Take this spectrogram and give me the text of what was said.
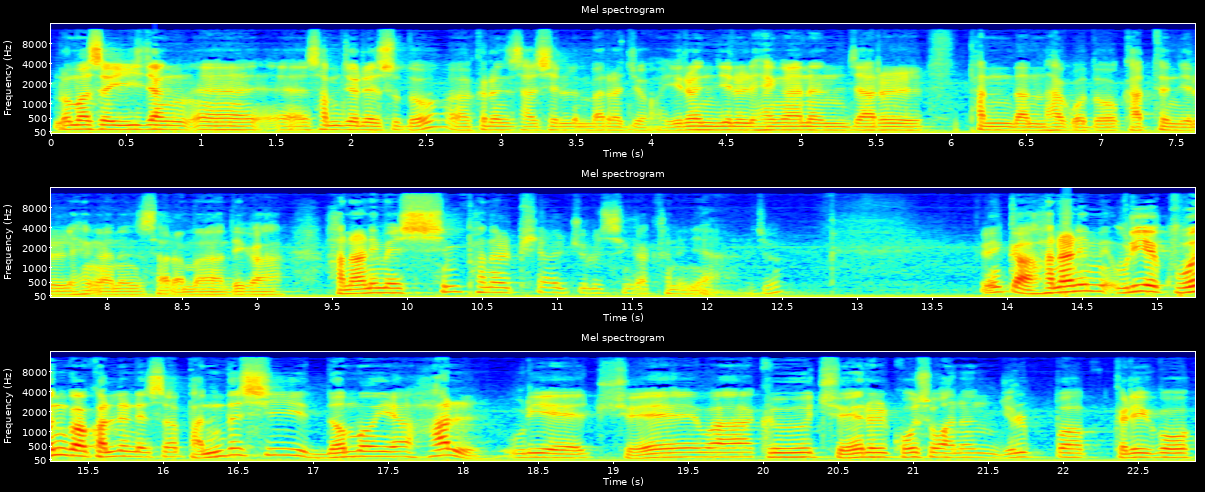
로마서 2장 3절에서도 어, 그런 사실을 말하죠. 이런 일을 행하는 자를 판단하고도 같은 일을 행하는 사람아 네가 하나님의 심판을 피할 줄 생각하느냐. 그죠? 그러니까 하나님 우리의 구원과 관련해서 반드시 넘어야 할 우리의 죄와 그 죄를 고소하는 율법 그리고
